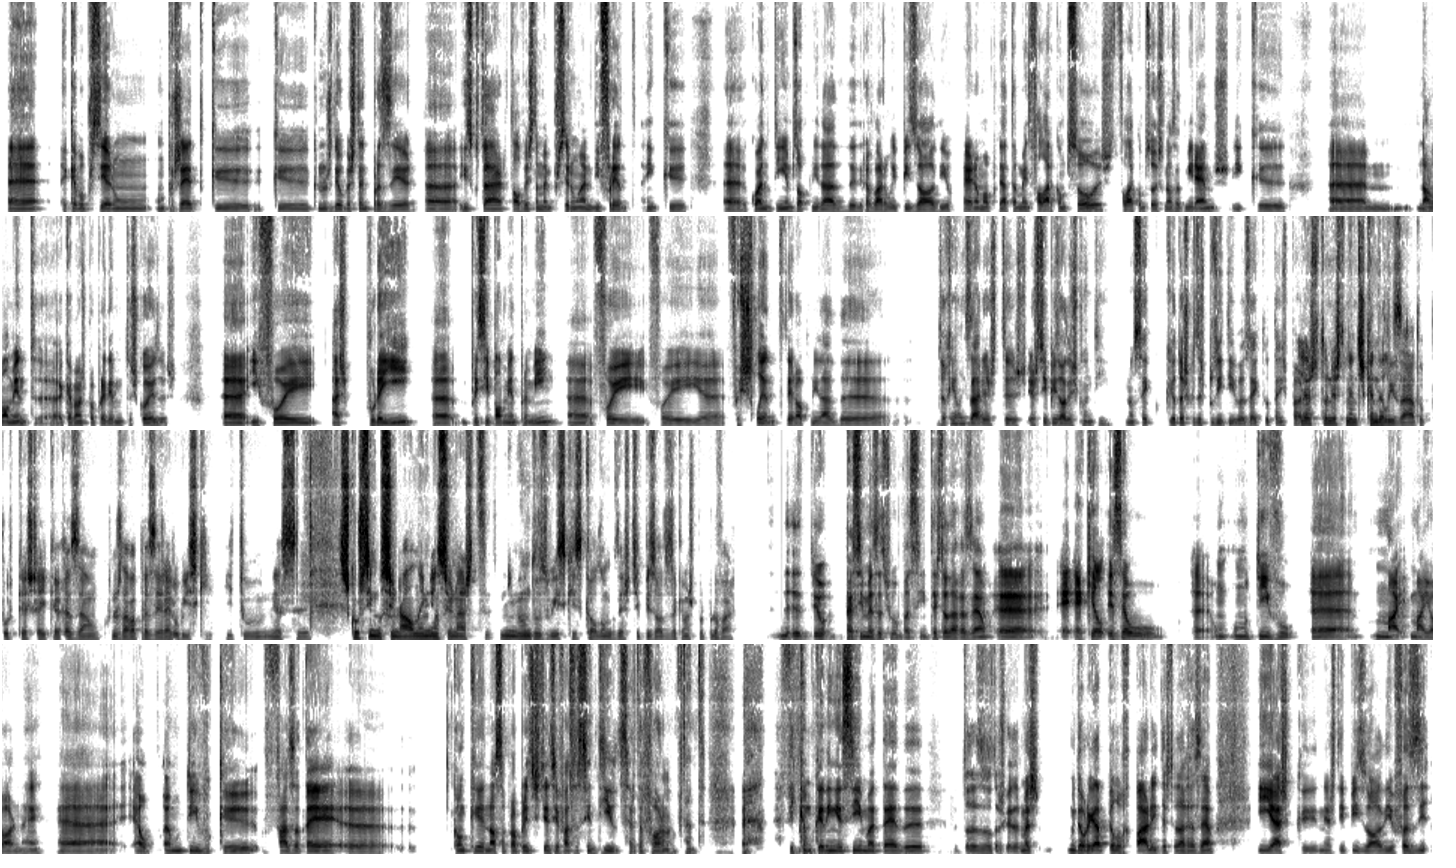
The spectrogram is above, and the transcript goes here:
uh, acabou por ser um, um projeto que, que, que, nos deu bastante prazer a uh, executar, talvez também por ser um ano diferente, em que uh, quando tínhamos a oportunidade de gravar um episódio, era uma oportunidade também de falar com pessoas, de falar com pessoas que nós admiramos e que normalmente acabamos por aprender muitas coisas. e foi, acho por aí Uh, principalmente para mim, uh, foi, foi, uh, foi excelente ter a oportunidade de, de realizar estes, estes episódios contigo. Não sei que outras coisas positivas é que tu tens para. Eu estou neste momento escandalizado porque achei que a razão que nos dava prazer era o whisky. E tu, nesse discurso emocional, nem mencionaste nenhum dos whiskies que ao longo destes episódios acabamos por provar. Eu peço imensa desculpa, sim, tens toda a razão. é, é aquele, esse é o, um, um, motivo uh, mai, maior, né? Uh, é, o, é o motivo que faz até com que a nossa própria existência faça sentido, de certa forma. Portanto, fica um bocadinho acima até de, de, todas as outras coisas. Mas muito obrigado pelo reparo e tens toda a razão. E acho que neste episódio fazia,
